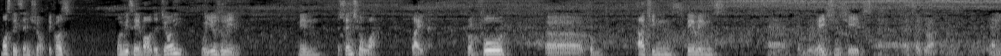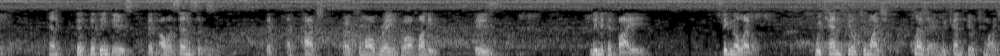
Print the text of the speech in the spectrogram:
mostly sensual, because when we say about the joy, we usually mean essential one, like from food, uh, from touching feelings, uh, from relationships, uh, etc. And, and the, the thing is that our senses that attached uh, from our brain to our body is limited by signal level. We can't feel too much pleasure and we can't feel too much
